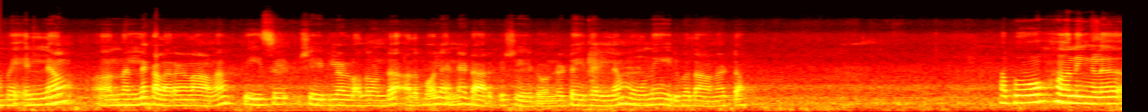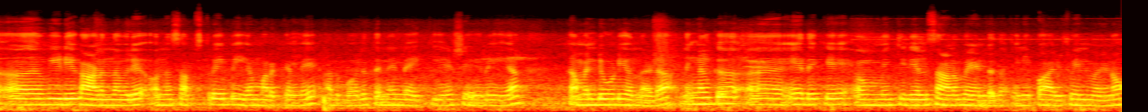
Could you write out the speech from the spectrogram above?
അപ്പോൾ എല്ലാം നല്ല കളറുകളാണ്. പേസ്റ്റൽ ഷെയ്ഡിലുള്ളതുകൊണ്ട് അതുപോലെ തന്നെ ഡാർക്ക് ഷെയ്ഡും ഉണ്ട് കേട്ടോ ഇതെല്ലാം മൂന്ന് ഇരുപതാണ് കേട്ടോ അപ്പോൾ നിങ്ങൾ വീഡിയോ കാണുന്നവർ ഒന്ന് സബ്സ്ക്രൈബ് ചെയ്യാൻ മറക്കല്ലേ? അതുപോലെ തന്നെ ലൈക്ക് ചെയ്യുക ഷെയർ ചെയ്യുക. കമന്റ് കൂടി ഒന്ന് ഇടുക നിങ്ങൾക്ക് ഏതൊക്കെ മെറ്റീരിയൽസ് ആണ് വേണ്ടത്? ഇനിയിപ്പോൾ ആൽഫൈൻ വേണോ?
